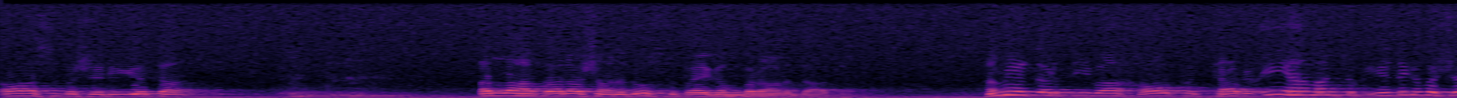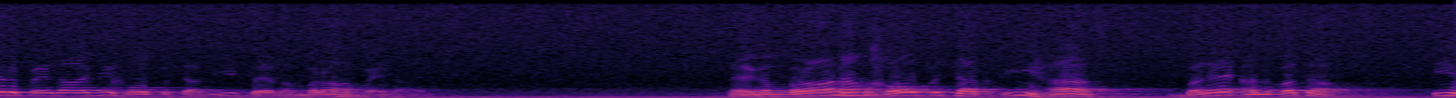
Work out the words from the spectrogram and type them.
آس بشریتا اللہ تعالی شان دوست پیغمبران داتا ہمیں ترتیبہ خوف طبعی ہم ان تک یہ کہ بشر پیدا ہے خوف طبعی پیغمبران ہم پیدا ہے پیغمبران ہم خوف طبعی ہیں، بلے البتہ ای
